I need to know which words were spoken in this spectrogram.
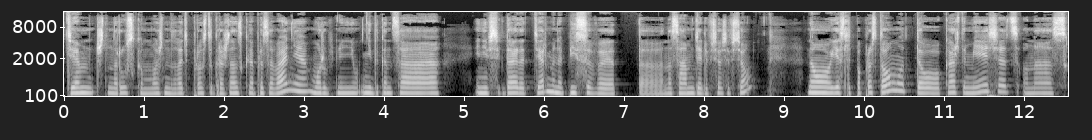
тем, что на русском можно назвать просто гражданское образование. Может быть, не, не до конца и не всегда этот термин описывает а, на самом деле все-все-все. Но если по-простому, то каждый месяц у нас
